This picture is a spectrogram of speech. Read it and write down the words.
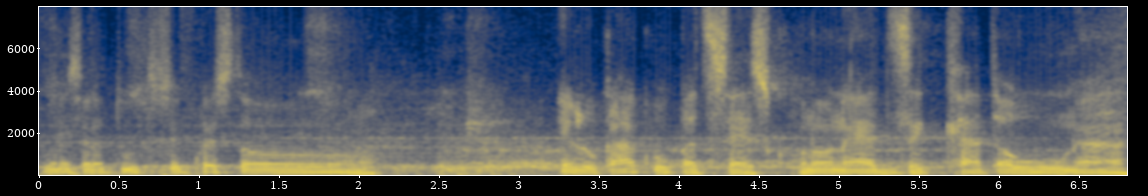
Buonasera a tutti, se questo è Lukaku pazzesco, non è azzeccata una.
